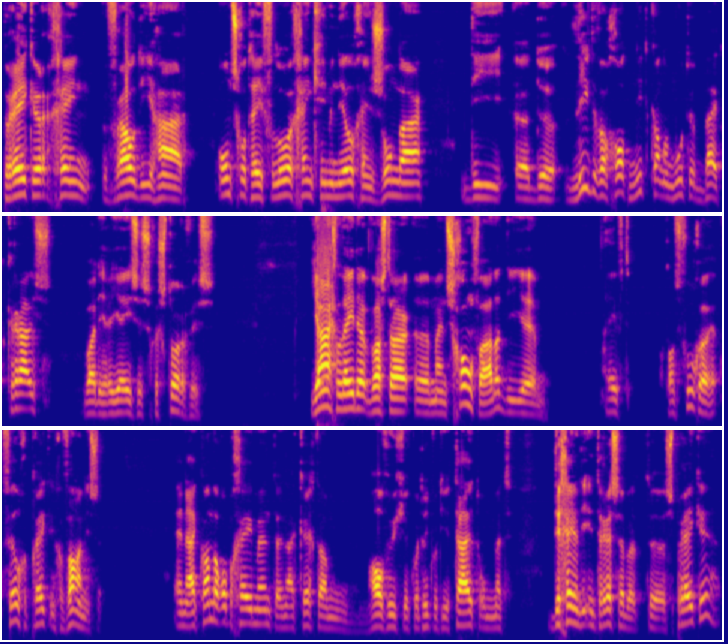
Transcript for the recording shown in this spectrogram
breker, geen vrouw die haar onschuld heeft verloren, geen crimineel, geen zondaar, die uh, de liefde van God niet kan ontmoeten bij het kruis waar de Heer Jezus gestorven is. Jaar geleden was daar uh, mijn schoonvader, die uh, heeft, althans vroeger, veel gepreekt in gevangenissen. En hij kwam daar op een gegeven moment en hij kreeg dan een half uurtje, drie kwartier tijd om met degenen die interesse hebben te spreken.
